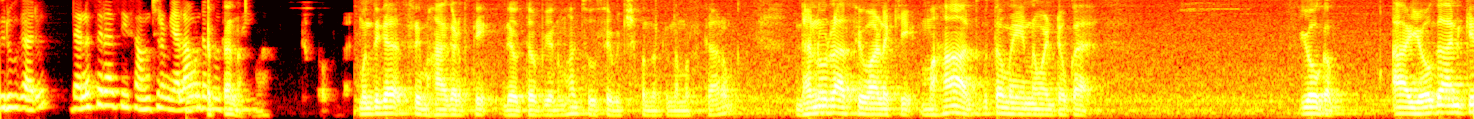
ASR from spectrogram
గురువు గారు ధనుసు రాశి ఈ సంవత్సరం ఎలా ఉండబోతుంది. ముందుగా శ్రీ మహాగణపతి దేవతవ్య నమ చూసే వీక్షకులందరికీ నమస్కారం. ధనురాశి వాళ్ళకి మహా అద్భుతమైనటువంటి ఒక యోగం. ఆ యోగానికి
